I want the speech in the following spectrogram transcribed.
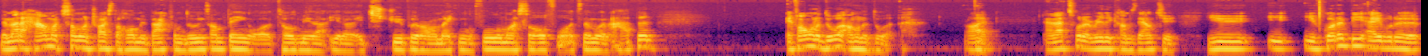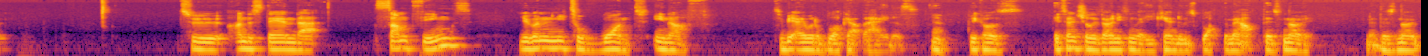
no matter how much someone tries to hold me back from doing something or tells me that you know it's stupid or I'm making a fool of myself or it's never going to happen, if I want to do it, I'm going to do it, right? And that's what it really comes down to. You, you you've got to be able to to understand that some things you're going to need to want enough to be able to block out the haters. Yeah. Because essentially the only thing that you can do is block them out. There's no you know, there's no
